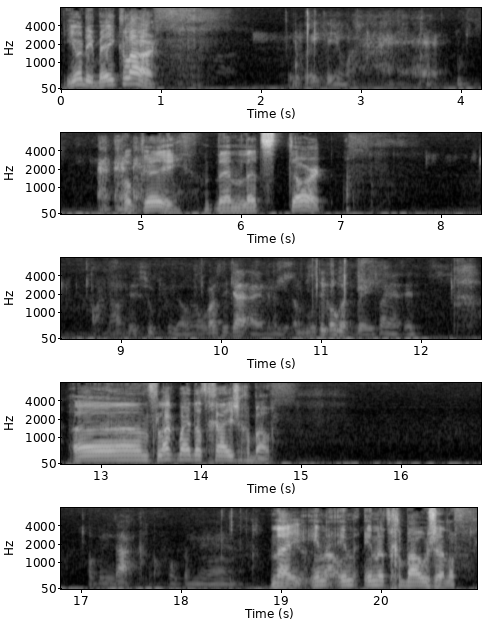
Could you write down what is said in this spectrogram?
Jordi, ben je klaar? Ik weet het, jongen. Okay, then let's start. Zoek voor jou. jongen. Waar zit jij eigenlijk? Dan moet ik ook even weten waar jij zit. Ehm vlakbij dat grijze gebouw. Op een dak of op een... eh, Nee, In het in, gebouw? in, het gebouw zelf.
